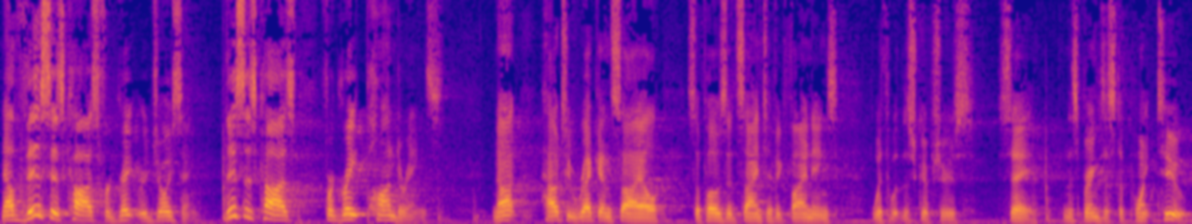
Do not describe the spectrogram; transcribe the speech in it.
Now, this is cause for great rejoicing. This is cause for great ponderings, not how to reconcile supposed scientific findings with what the scriptures say. And this brings us to point two.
